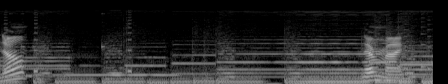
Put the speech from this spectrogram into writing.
Nope. Never mind.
